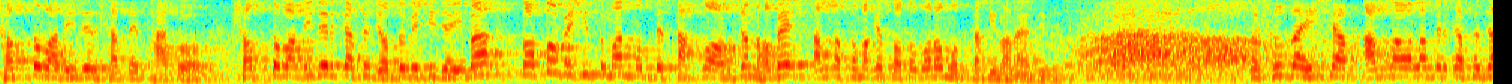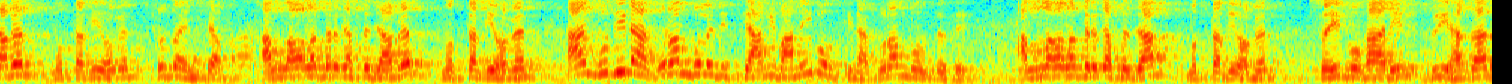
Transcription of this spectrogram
সত্যবাদীদের সাথে থাকো। সত্যবাদীদের কাছে যত বেশি যাইবা, তত বেশি তোমার মধ্যে তাকওয়া অর্জন হবে। আল্লাহ তোমাকে তত বড় মুত্তাকি বানায় দিবে। তো সোজা হিসাব, আল্লাহওয়ালাদের কাছে যাবেন, মোত্তাকি হবেন। সোজা হিসাব, আল্লাহওয়ালাদের কাছে যাবেন, মোত্তাকি হবেন। আমি বুঝি না, কোরআন বলে দিচ্ছি, আমি বানেই বলছি না, কোরআন বলতেছে। আল্লাহওয়ালাদের কাছে যান, মোত্তাকি হবেন। সহি বুখারির দুই হাজার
